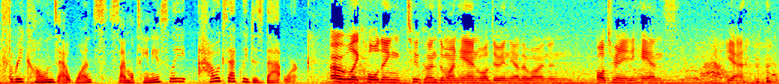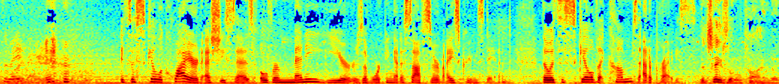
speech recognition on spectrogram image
Three cones at once, simultaneously? How exactly does that work? Oh, like holding two cones in one hand while doing the other one and alternating hands. Wow. Yeah. That's amazing. It's a skill acquired, as she says, over many years of working at a soft serve ice cream stand, though it's a skill that comes at a price. It saves a little time, but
